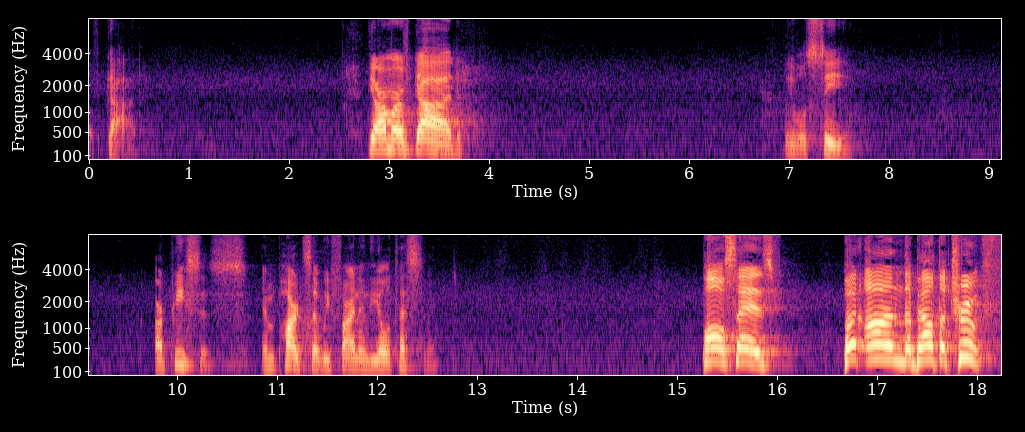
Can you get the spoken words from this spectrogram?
of God. The armor of God, we will see, are pieces and parts that we find in the Old Testament. Paul says, Put on the belt of truth.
